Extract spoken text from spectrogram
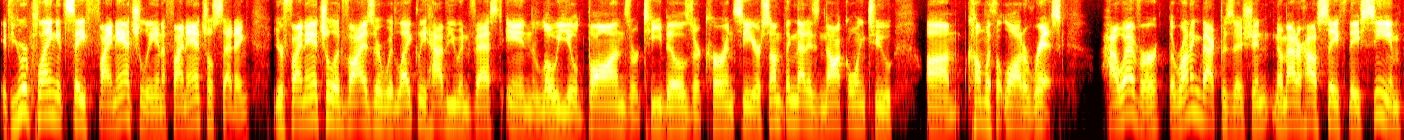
If you were playing it safe financially in a financial setting, your financial advisor would likely have you invest in low yield bonds or T bills or currency or something that is not going to um, come with a lot of risk. However, the running back position, no matter how safe they seem,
